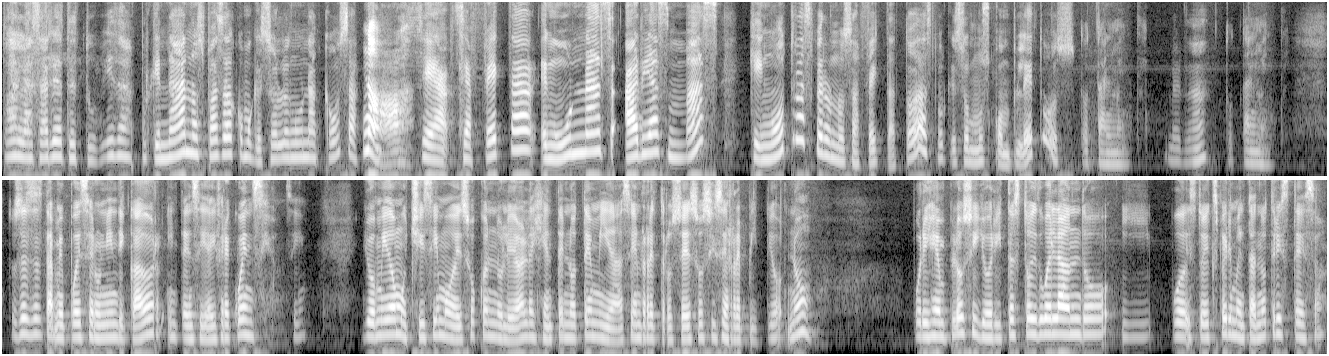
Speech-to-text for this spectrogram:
todas las áreas de tu vida, porque nada nos pasa como que solo en una cosa. No. Se, se afecta en unas áreas más que en otras, pero nos afecta a todas porque somos completos. Totalmente. ¿Verdad? Totalmente. Entonces, también puede ser un indicador, intensidad y frecuencia, ¿sí? Yo mido muchísimo eso cuando leo a la gente, no te midas en retroceso si se repitió, no. Por ejemplo, si yo ahorita estoy duelando y pues, estoy experimentando tristeza,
